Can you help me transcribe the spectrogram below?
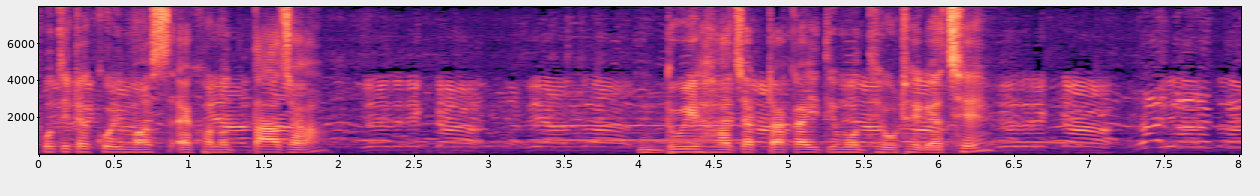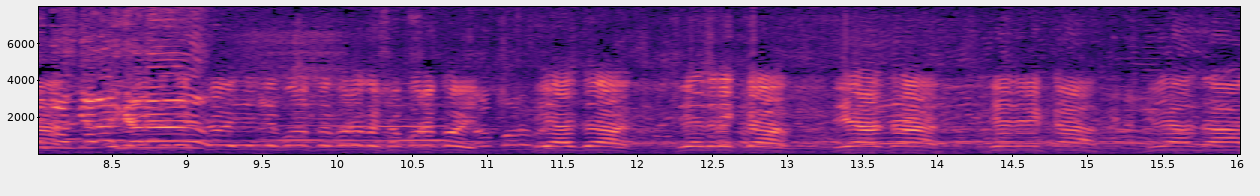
প্রতিটা কই মাছ এখনও তাজা। দুই হাজার টাকা ইতিমধ্যে উঠে গেছে। পরকই পরকই সব পরকই দুই হাজার দুই হাজার একাম দুই হাজার দুই হাজার একাম দুই হাজার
